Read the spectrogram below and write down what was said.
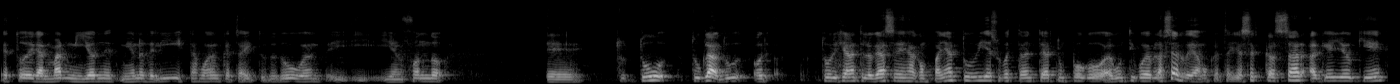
esto de que armar millones, millones de listas, weón, ¿cachai? Tú, tú, tú, weón, y, y, y en el fondo, eh, tú, tú, tú, claro, tú, tú originalmente lo que haces es acompañar tu vida, supuestamente darte un poco, algún tipo de placer, digamos, ¿cachai? Y hacer calzar aquello que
